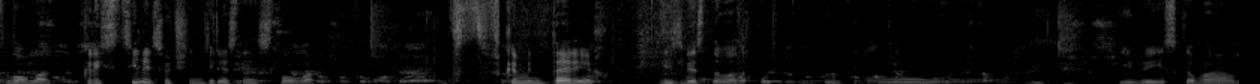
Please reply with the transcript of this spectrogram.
Слово. «крестились» очень интересное слово. В комментариях известного еврейского,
